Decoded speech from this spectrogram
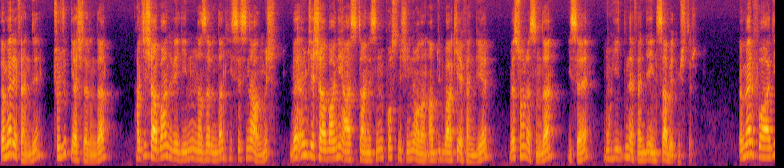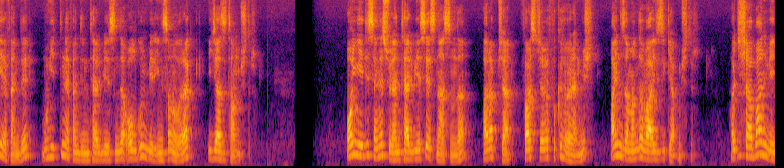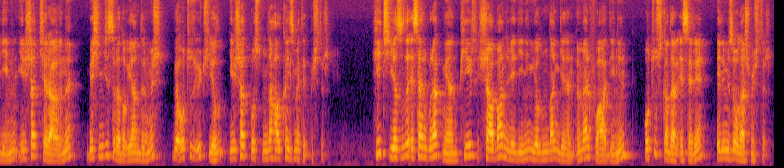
Ömer Efendi çocuk yaşlarında Hacı Şaban Veli'nin nazarından hissesini almış ve önce Şabani Asitanesi'nin post nişini olan Abdülbaki Efendi'ye ve sonrasında ise Muhyiddin Efendi'ye intisap etmiştir. Ömer Fuadi Efendi, Muhyiddin Efendi'nin terbiyesinde olgun bir insan olarak icazet almıştır. 17 sene süren terbiyesi esnasında Arapça, Farsça ve fıkıh öğrenmiş, aynı zamanda vaizlik yapmıştır. Hacı Şaban Veli'nin irşat çerağını 5. sırada uyandırmış ve 33 yıl irşat postunda halka hizmet etmiştir. Hiç yazılı eser bırakmayan Pir Şaban Veli'nin yolundan gelen Ömer Fuadi'nin 30 kadar eseri elimize ulaşmıştır.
